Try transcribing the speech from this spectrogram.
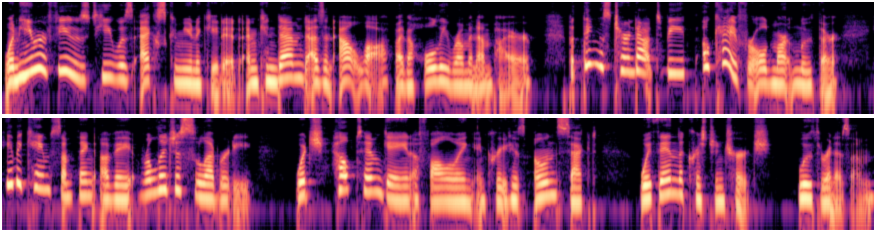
When he refused, he was excommunicated and condemned as an outlaw by the Holy Roman Empire. But things turned out to be okay for old Martin Luther. He became something of a religious celebrity, which helped him gain a following and create his own sect within the Christian church, Lutheranism.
